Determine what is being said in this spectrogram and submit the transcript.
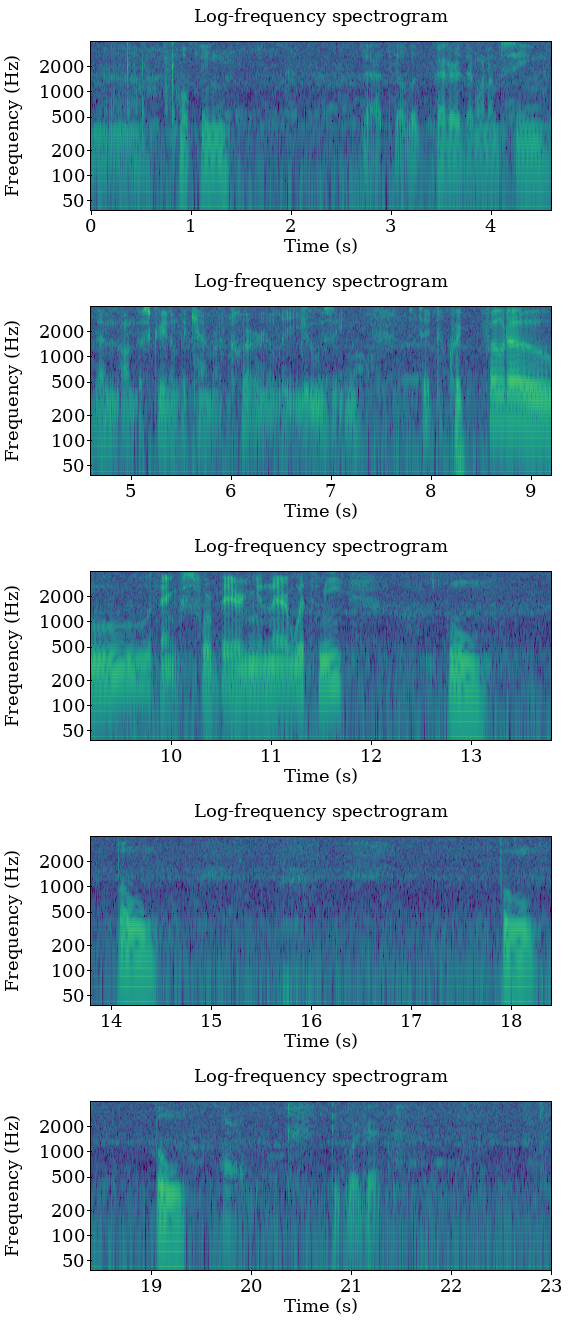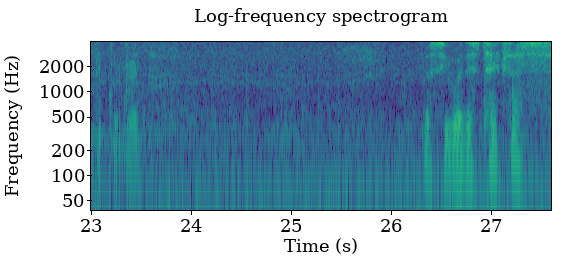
Uh, hoping that it'll look better than what I'm seeing than on the screen of the camera I'm currently using. Let's take a quick photo. Thanks for bearing in there with me boom boom Boom. Boom. All right. I think we're good. I think we're good. Let's see where this takes us.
